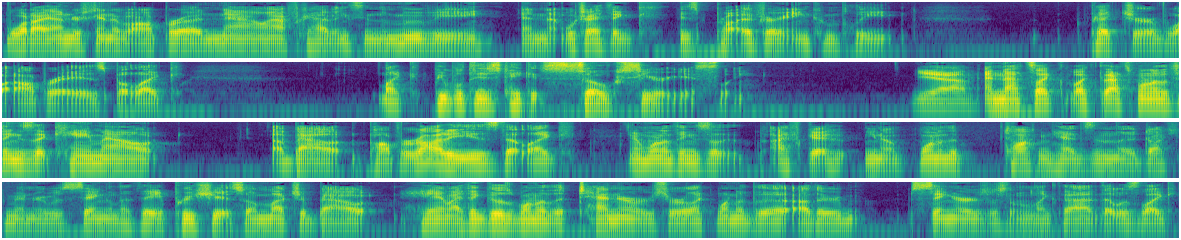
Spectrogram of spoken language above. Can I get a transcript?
what I understand of opera now after having seen the movie and which I think is probably a very incomplete picture of what opera is but like like people just take it so seriously. Yeah. and that's like like that's one of the things that came out about Pavarotti is that like and one of the things that I forget you know one of the talking heads in the documentary was saying that they appreciate so much about him. I think it was one of the tenors or like one of the other singers or something like that that was like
